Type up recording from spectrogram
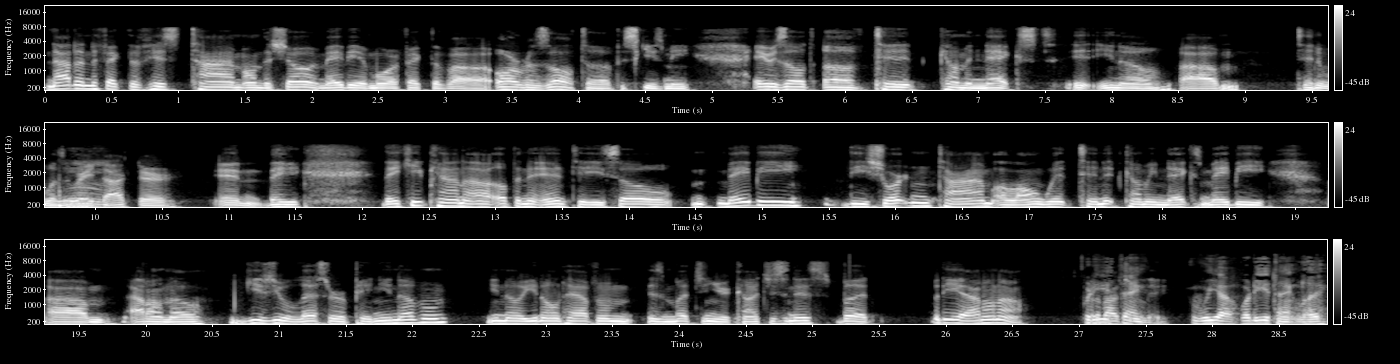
not an effect of his time on the show, and maybe a more effective uh, or a result of, excuse me, a result of Tennant coming next. It, you know, um, Tennant was a great doctor, and they they keep kind of up in the ante. So maybe the shortened time, along with Tennant coming next, maybe um, I don't know, gives you a lesser opinion of him. You know, you don't have him as much in your consciousness, but but yeah, I don't know. What, do you about think? Lee? Well, yeah, what do you think, Lee?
